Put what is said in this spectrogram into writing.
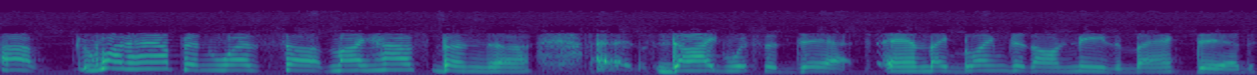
Uh, what happened was uh, my husband uh, died with a debt, and they blamed it on me. The bank did,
